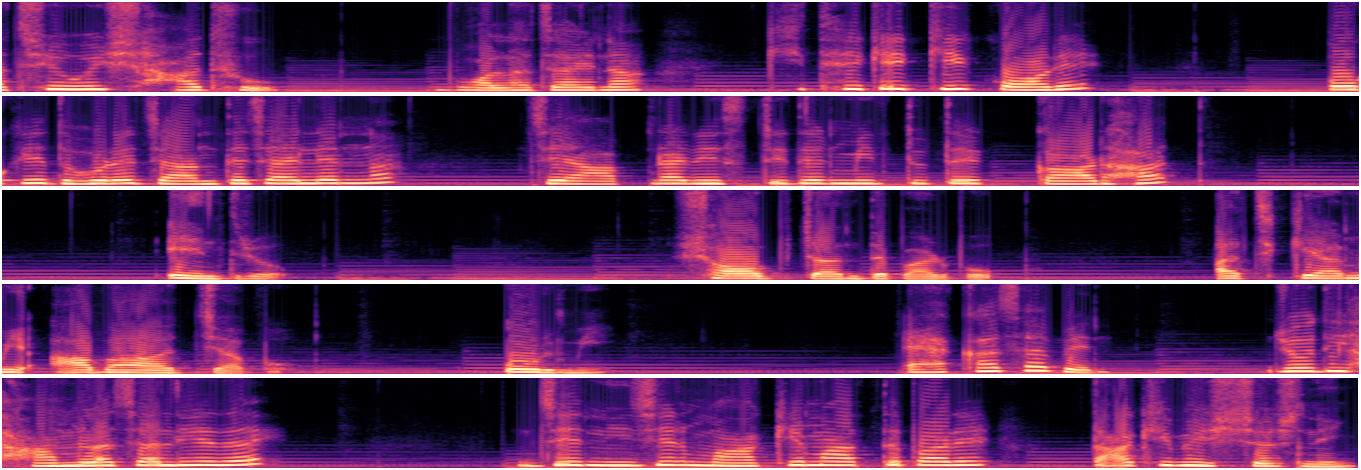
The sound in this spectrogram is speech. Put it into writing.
আছে ওই সাধু। বলা যায় না কি থেকে কি করে। ওকে ধরে জানতে চাইলেন না যে আপনার স্ত্রীদের মৃত্যুতে কার হাত? ইন্দ্র সব জানতে পারব। আজকে আমি আবার যাব। উর্মি একা যাবেন? যদি হামলা চালিয়ে দেয়? যে নিজের মাকে মারতে পারে তাকে বিশ্বাস নেই।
